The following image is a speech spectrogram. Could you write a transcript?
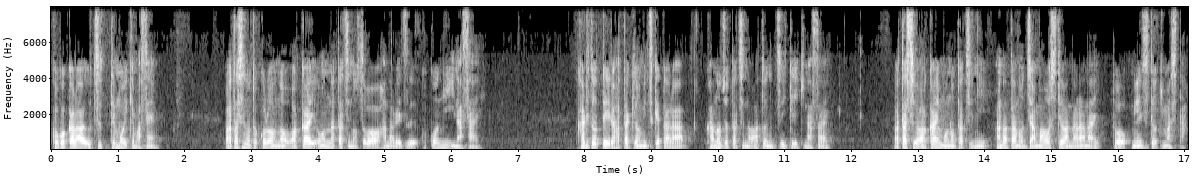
ここから移ってもいけません。私のところの若い女たちのそばを離れず、ここにいなさい。刈り取っている畑を見つけたら、彼女たちの後についていきなさい。私は若い者たちにあなたの邪魔をしてはならないと命じておきました。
